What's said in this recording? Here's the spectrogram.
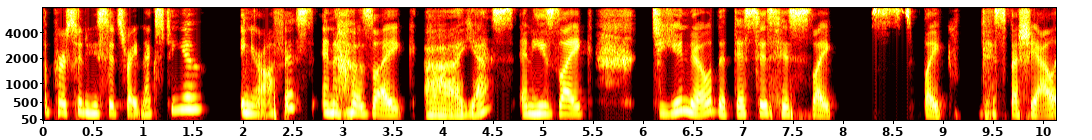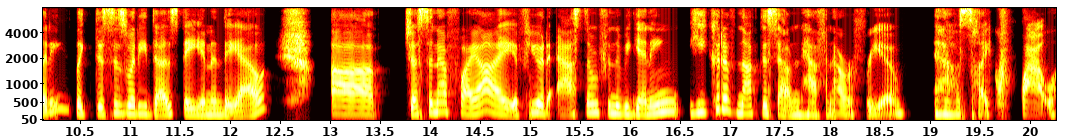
the person who sits right next to you in your office? And I was like, uh, yes. And he's like, do you know that this is his like, like his speciality? Like this is what he does day in and day out. Uh, just an FYI, if you had asked him from the beginning, he could have knocked this out in half an hour for you. And I was like, wow,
